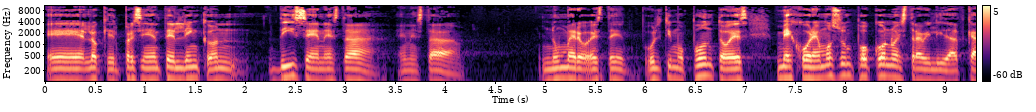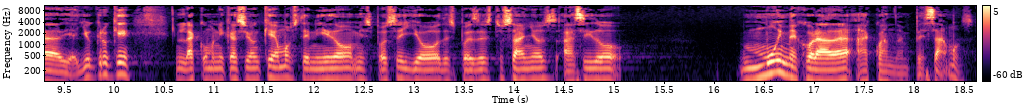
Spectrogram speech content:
eh, lo que el presidente Lincoln dice en esta, en esta número, este último punto es mejoremos un poco nuestra habilidad cada día. Yo creo que la comunicación que hemos tenido mi esposa y yo después de estos años ha sido muy mejorada a cuando empezamos.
